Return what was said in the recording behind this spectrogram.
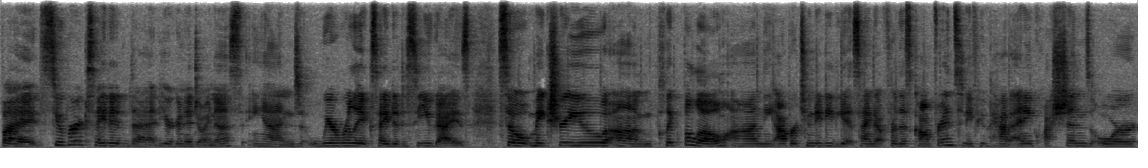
But super excited that you're going to join us, and we're really excited to see you guys. So make sure you um, click below on the opportunity to get signed up for this conference, and if you have any questions or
